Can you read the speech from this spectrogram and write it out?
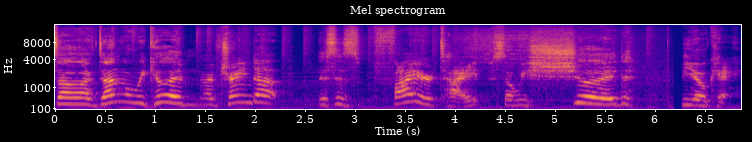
So I've done what we could. I've trained up. This is fire type, so we should be okay.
